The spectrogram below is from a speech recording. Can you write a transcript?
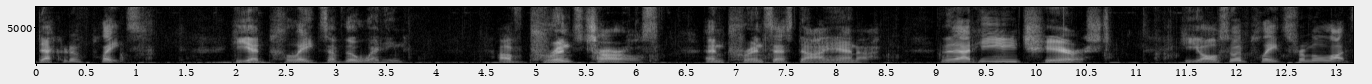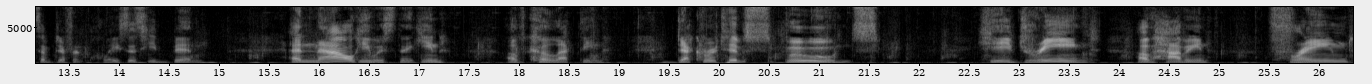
decorative plates. He had plates of the wedding of Prince Charles and Princess Diana that he cherished. He also had plates from lots of different places he'd been. And now he was thinking of collecting decorative spoons. He dreamed of having framed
